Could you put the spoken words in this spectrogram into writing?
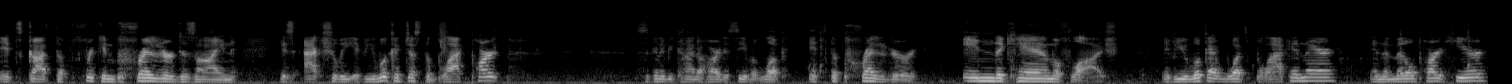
It's got the freaking Predator design. Is actually, if you look at just the black part, this is going to be kind of hard to see, but look, it's the Predator in the camouflage. If you look at what's black in there, in the middle part here,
